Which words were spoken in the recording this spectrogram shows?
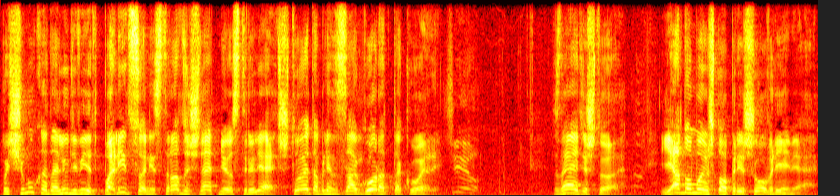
Почему, когда люди видят полицию, они сразу начинают в нее стрелять? Что это, блин, за город такой? Знаете что? Я думаю, что пришло время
